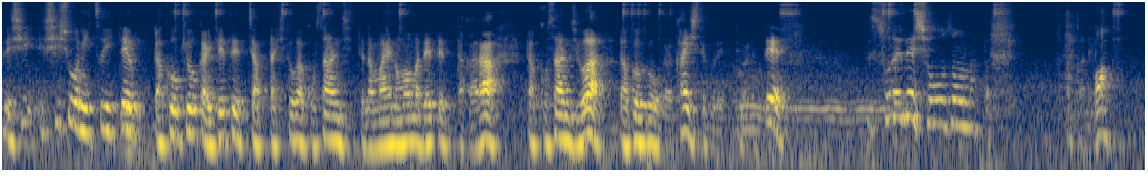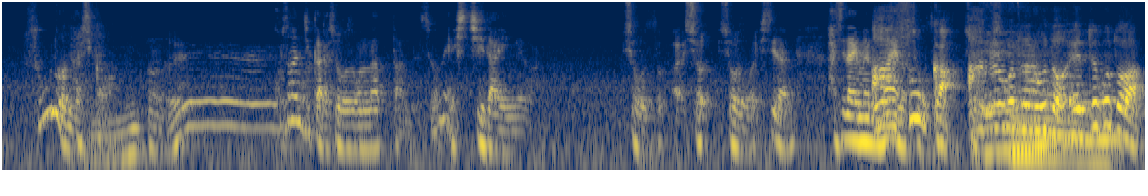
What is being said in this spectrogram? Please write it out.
でし師匠について落語協会出てっちゃった人が小三治って名前のまま出てったから落小三治は落語協会返してくれって言われてでそれで肖像になった。んですよなんかね。あそうなんですか。うん。へえ小三治から肖像になったんですよね。七代目は。肖像あ肖肖像七代目。八代目のあ前の肖像そうか。あなるほどなるほど。えということは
